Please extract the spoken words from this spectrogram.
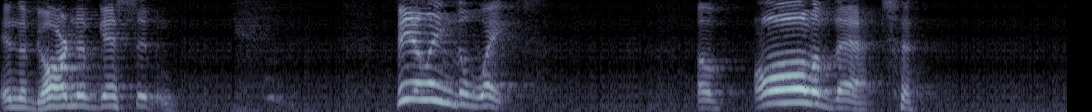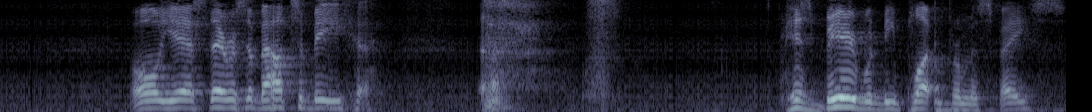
in the Garden of Gethsemane, feeling the weight of all of that. Oh, yes, there was about to be. His beard would be plucked from his face.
